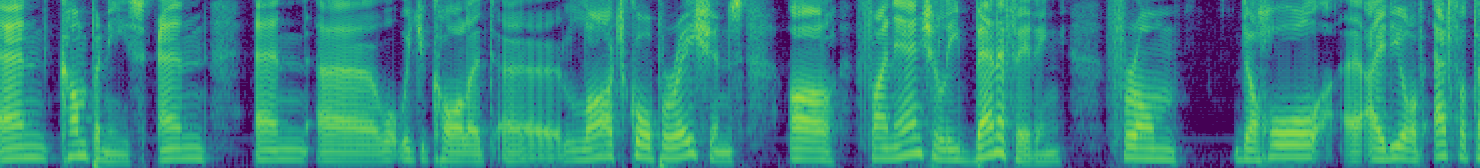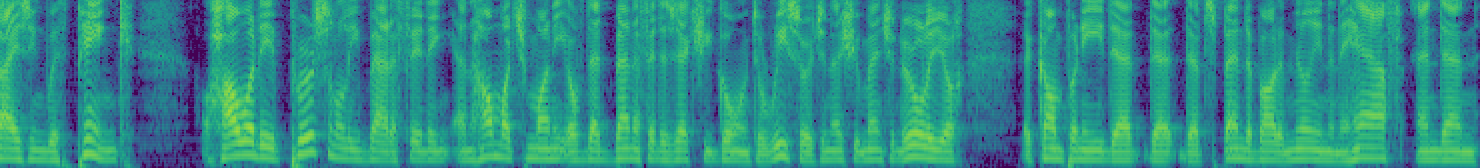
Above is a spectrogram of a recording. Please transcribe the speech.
and companies and and uh, what would you call it? Uh, large corporations are financially benefiting from the whole uh, idea of advertising with pink how are they personally benefiting and how much money of that benefit is actually going to research and as you mentioned earlier a company that that that spent about a million and a half and then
